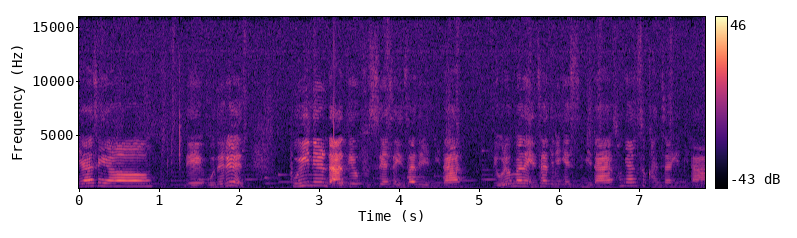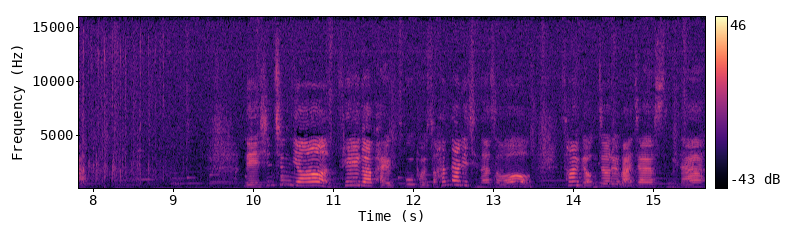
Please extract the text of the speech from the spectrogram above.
안녕하세요. 네, 오늘은 보이는 라디오 부스에서 인사드립니다. 네, 오랜만에 인사드리겠습니다. 송양숙 관장입니다. 네, 신축년 새해가 밝고 벌써 한 달이 지나서 설 명절을 맞이하였습니다.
